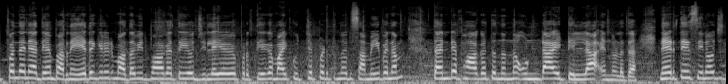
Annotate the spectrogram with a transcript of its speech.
ഒപ്പം തന്നെ അദ്ദേഹം പറഞ്ഞു ഏതെങ്കിലും ഒരു മതവിഭാഗത്തെയോ ജില്ലയെയോ പ്രത്യേകമായി കുറ്റപ്പെടുത്തുന്ന ഒരു സമീപനം തന്റെ ഭാഗത്തു നിന്ന് ഉണ്ടായിട്ടില്ല എന്നുള്ളത്. നേരത്തെ സിനോജ്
